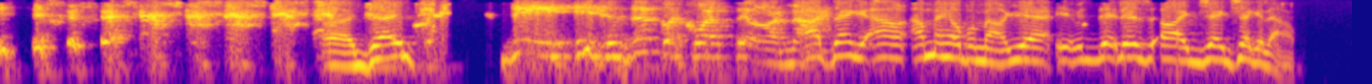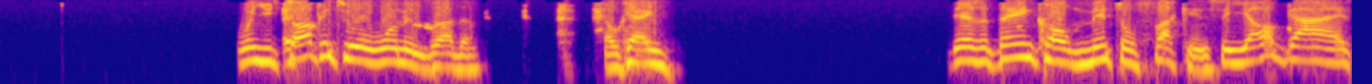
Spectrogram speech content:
Uh, Jay. Is this a question or not? I think I, I'm gonna help him out. Yeah, it, there's all right, Jay. Check it out. When you're talking to a woman, brother, okay, there's a thing called mental fucking. See, y'all guys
